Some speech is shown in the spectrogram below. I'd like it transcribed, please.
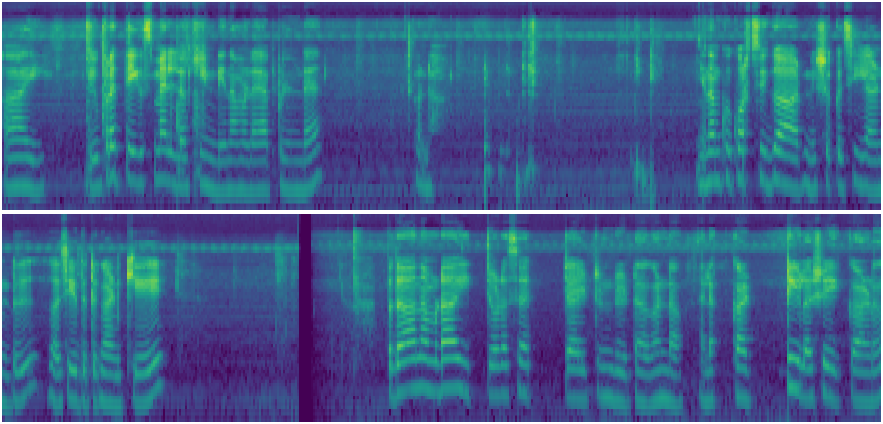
ഹായ്. ഒരു പ്രത്യേക സ്മെല്ലൊക്കെ ഉണ്ട് നമ്മുടെ ആപ്പിളിന്റെ. കണ്ട? ഇനി നമുക്ക് കുറച്ച് ഗാർണിഷൊക്കെ ചെയ്യാണ്ട് അത് ചെയ്തിട്ട് കാണിക്കേ. അപ്പോൾ ഇതാ നമ്മുടെ ഐറ്റോടെ സെറ്റായിട്ടുണ്ട് കേട്ടോ കണ്ട? നല്ല കട്ടിയുള്ള ഷേക്കാണ്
